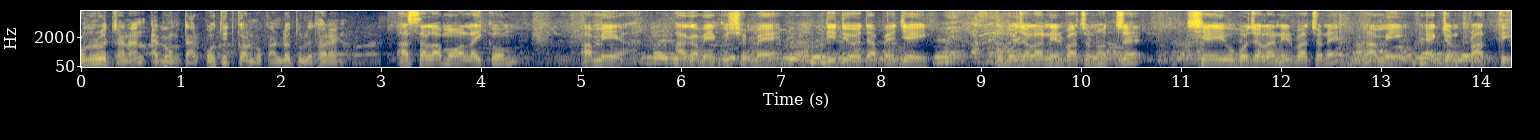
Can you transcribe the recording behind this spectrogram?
অনুরোধ জানান এবং তার অতীত কর্মকাণ্ড তুলে ধরেন। আসসালামু আলাইকুম। আমি আগামী একুশে মে দ্বিতীয় ধাপে যেই উপজেলা নির্বাচন হচ্ছে, সেই উপজেলা নির্বাচনে আমি একজন প্রার্থী।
